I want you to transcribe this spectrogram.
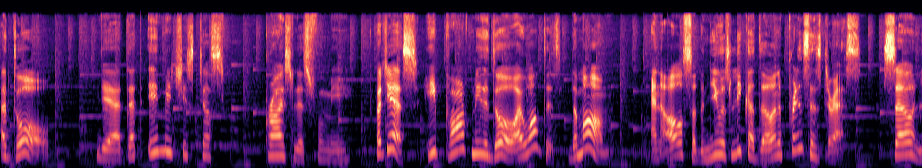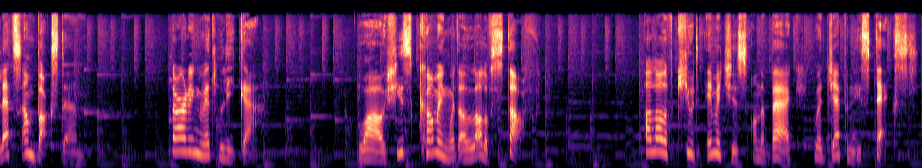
a doll. Yeah, that image is just priceless for me. But yes, he brought me the doll I wanted, the mom. And also the newest Licca doll in a princess dress. So let's unbox them. Starting with Licca. Wow, she's coming with a lot of stuff. A lot of cute images on the back with Japanese text.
